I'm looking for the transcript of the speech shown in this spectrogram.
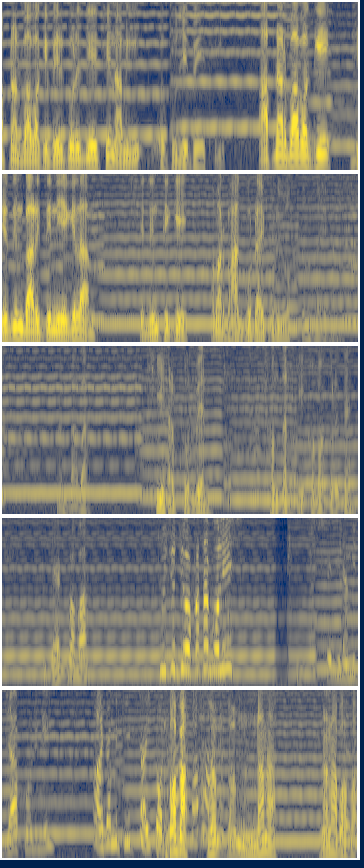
আপনার বাবাকে বের করে দিয়েছেন, আমি খুঁজে পেয়েছি। আপনার বাবাকে যেদিন বাড়িতে নিয়ে গেলাম, সেদিন থেকে আমার ভাগ্যটাই পরিবর্তন হয়ে গেল। বাবা, কি আর করবেন? সন্তানকে ক্ষমা করে দেন। দেখ বাবা তুই যদি ও কথা বলিস সেদিন আমি যা করিনি আজ আমি ঠিক তাই করব। বাবা না না না না বাবা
